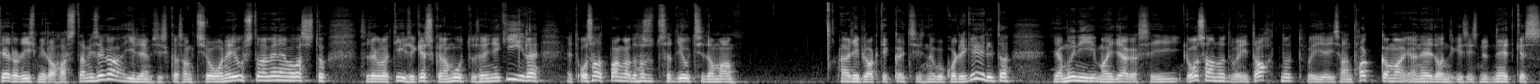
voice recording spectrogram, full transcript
terrorismi rahastamisega, hiljem siis ka sanktsioone jõustama Venemaa vastu, see regulatiivse keskkonna muutus oli nii kiire, et osad pangandusasutused jõudsid oma äripraktikaid siis nagu korrigeerida ja mõni, ma ei tea, kas ei osanud või ei tahtnud või ei saanud hakkama ja need ongi siis nüüd need, kes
